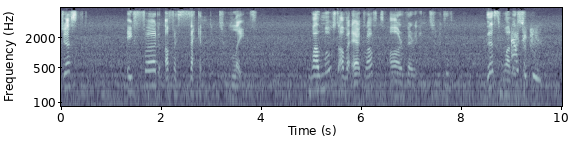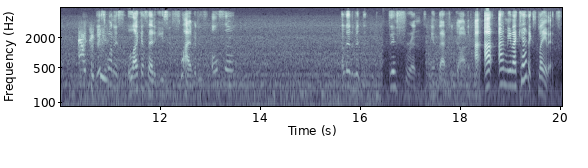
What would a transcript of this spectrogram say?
just a third of a second too late. While most other aircraft are very intuitive, this one is Altitude. Altitude. this one is, like I said, easy to fly, but it's also a little bit different in that regard. I, I, I mean, I can't explain it.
